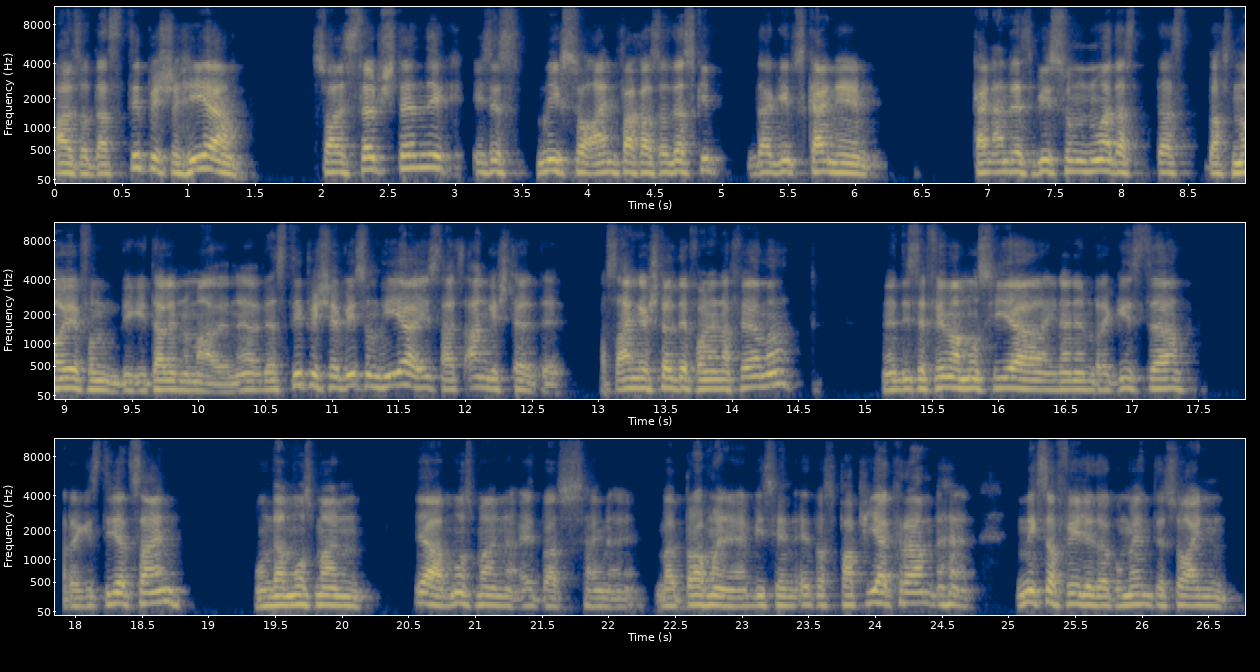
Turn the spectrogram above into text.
Also das Typische hier, so als selbstständig ist es nicht so einfach. Also das gibt, da gibt es keine kein anderes Visum, nur das, das, das Neue von digitalen Nomaden. Ne? Das typische Visum hier ist als Angestellte, als Angestellte von einer Firma. Ne? Diese Firma muss hier in einem Register registriert sein und da muss man, ja, muss man etwas, eine, man braucht man ein bisschen etwas Papierkram, nicht so viele Dokumente, so ein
